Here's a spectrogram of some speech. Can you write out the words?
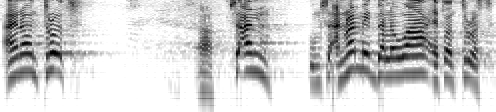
Ano ang truth? Ah, saan? Kung saan man may dalawa, ito ang truth.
